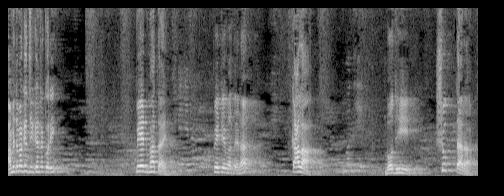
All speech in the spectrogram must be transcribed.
আমি তোমাকে জিজ্ঞাসা করি পেট ভাতায়? পেটে ভাতে না? কালা? বধির। শুক্তারা?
